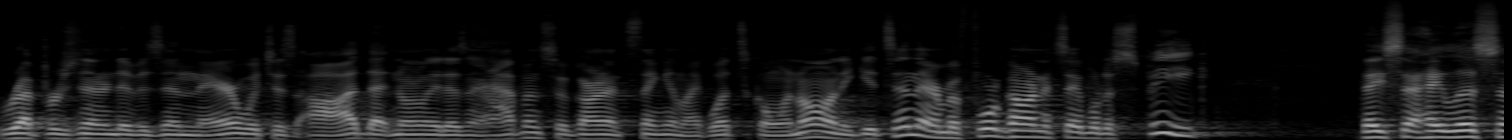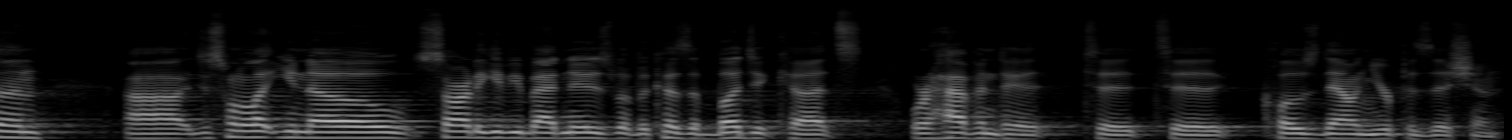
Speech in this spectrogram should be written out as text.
representative is in there, which is odd. That normally doesn't happen. So Garnet's thinking, like, what's going on? He gets in there, and before Garnet's able to speak, they say, hey, listen, I uh, just want to let you know, sorry to give you bad news, but because of budget cuts, we're having to, to, to close down your position.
